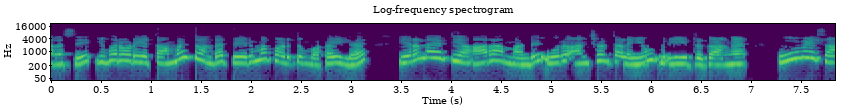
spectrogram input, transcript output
அரசு இவருடைய தமிழ் தொண்டை பெருமைப்படுத்தும் வகையில இரண்டாயிரத்தி ஆறாம் ஆண்டு ஒரு அஞ்சல் தலையும் வெளியிட்டிருக்காங்க. ஊவேசா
